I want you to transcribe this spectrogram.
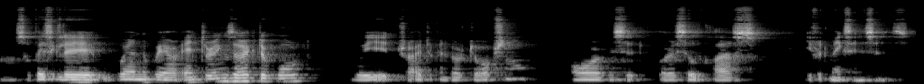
Uh, so basically, when we are entering the active world, we try to convert to optional or is it or a sealed class if it makes any sense.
